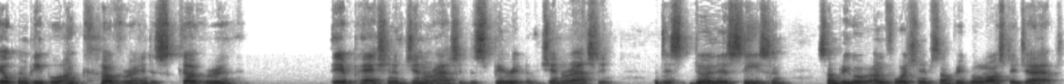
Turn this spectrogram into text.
helping people uncover and discover their passion of generosity, the spirit of generosity. But this during this season, some people are unfortunate, some people lost their jobs.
